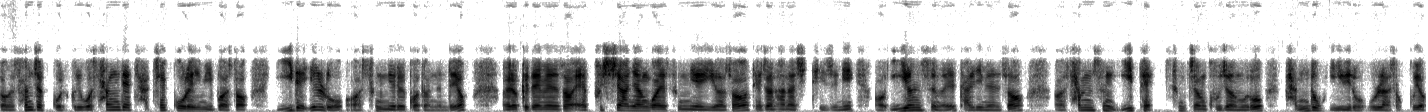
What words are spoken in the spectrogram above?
어, 선제골 그리고 상대 자책골에 힘입어서 2대 1로 승리를 거뒀는데요. 이렇게 되면서 FC 안양과의 승리에 이어서 대전 하나시티즌이 2연승을 달리면서 3승 2패 승점 9점으로 단독 2위로 올라섰고요.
